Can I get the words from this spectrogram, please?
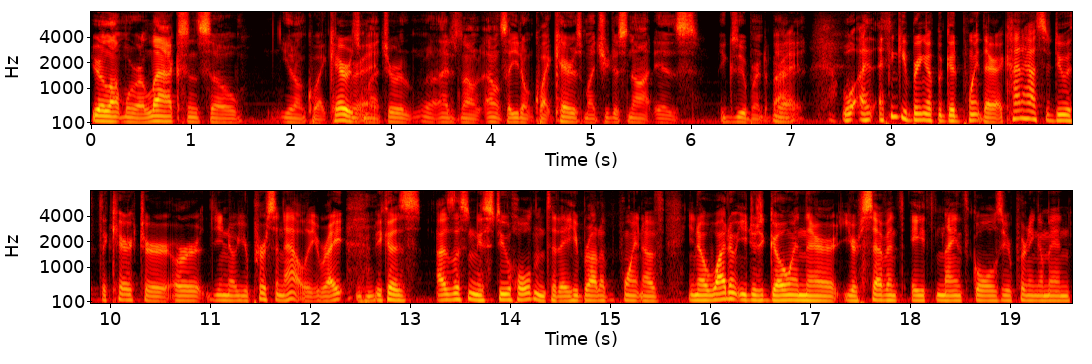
you're a lot more relaxed, and so you don't quite care as Right. much. Or well, I just don't. I don't say you don't quite care as much. You're just not as exuberant about Right. it. Well, I, I think you bring up a good point there. It kind of has to do with the character or you know your personality, right? Mm-hmm. Because I was listening to Stu Holden today. He brought up a point of you know why don't you just go in there your seventh, eighth, ninth goals you're putting them in,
